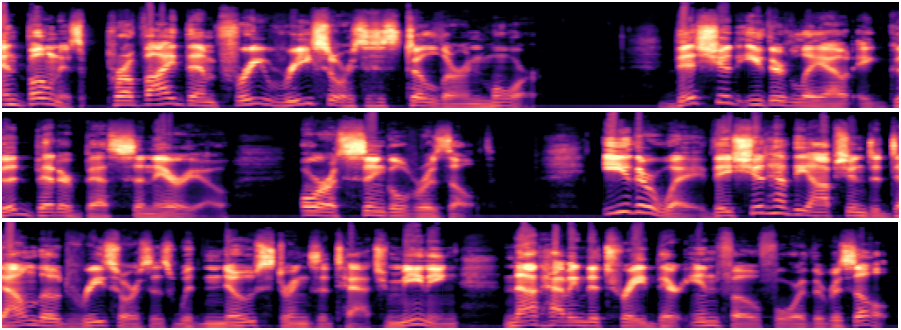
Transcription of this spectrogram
And bonus, provide them free resources to learn more. This should either lay out a good, better, best scenario or a single result. Either way, they should have the option to download resources with no strings attached, meaning not having to trade their info for the result.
